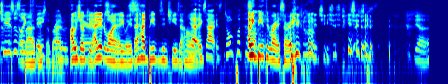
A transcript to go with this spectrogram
Yeah, cheese is so like bad, they're fake so bread with I was joking. I didn't want it anyways. I had beans and cheese at home. Yeah, exactly. Don't put this. I mean on beans me. and rice. Sorry. beans and cheese. Piece of cheese. Yeah.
